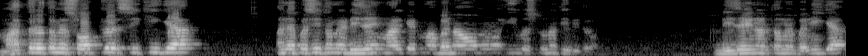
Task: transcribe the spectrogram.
માત્ર તમે સોફ્ટવેર શીખી ગયા અને પછી તમે ડિઝાઇન માર્કેટમાં બનાવવાનો એ વસ્તુ નથી મિત્રો. ડિઝાઇનર તમે બની ગયા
